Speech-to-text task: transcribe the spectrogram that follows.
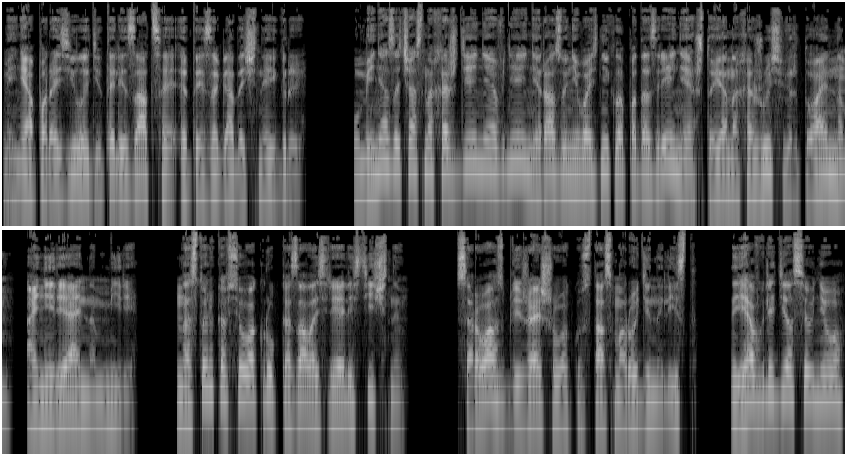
Меня поразила детализация этой загадочной игры. У меня за час нахождения в ней ни разу не возникло подозрения, что я нахожусь в виртуальном, а не реальном мире. Настолько все вокруг казалось реалистичным. Сорвав с ближайшего куста смородины лист, я вгляделся в него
